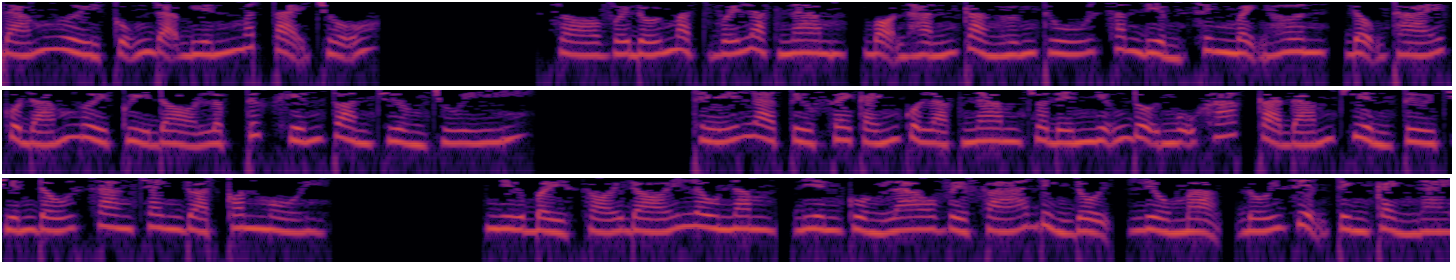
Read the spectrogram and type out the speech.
đám người cũng đã biến mất tại chỗ. So với đối mặt với Lạc Nam, bọn hắn càng hứng thú săn điểm sinh mệnh hơn, động thái của đám người quỷ đỏ lập tức khiến toàn trường chú ý. Thế là từ phe cánh của Lạc Nam cho đến những đội ngũ khác cả đám chuyển từ chiến đấu sang tranh đoạt con mồi. Như bầy sói đói lâu năm, điên cuồng lao về phá đỉnh đội, liều mạng, đối diện tình cảnh này.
